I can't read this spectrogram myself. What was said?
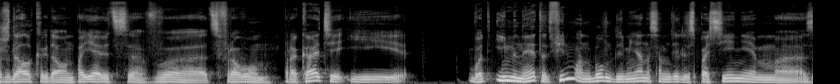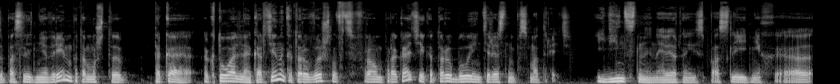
ждал, когда он появится в цифровом прокате, и вот именно этот фильм, он был для меня на самом деле спасением э, за последнее время, потому что такая актуальная картина, которая вышла в цифровом прокате, и которую было интересно посмотреть. Единственный, наверное, из последних э,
